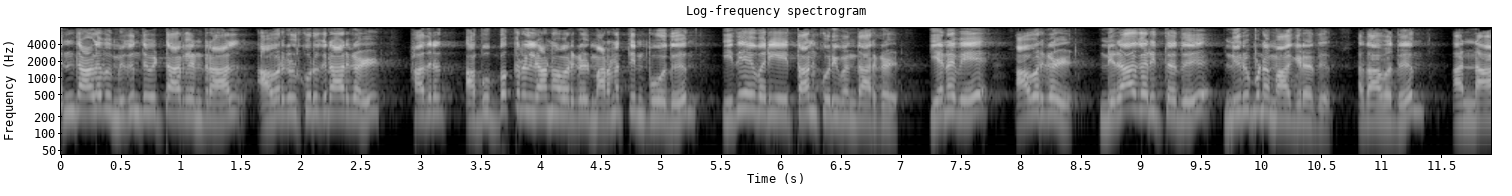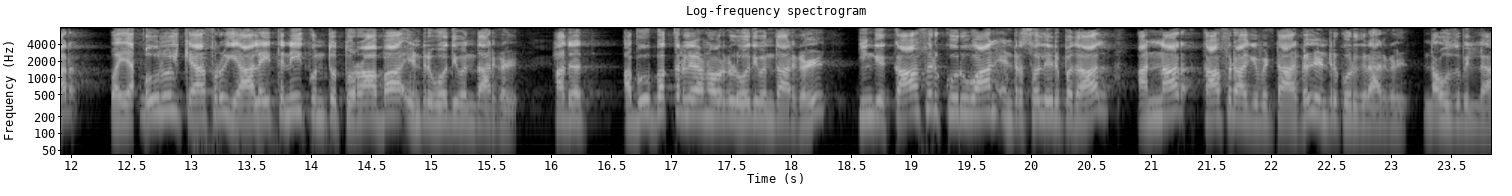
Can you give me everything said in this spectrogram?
எந்த அளவு மிகுந்து விட்டார்கள் என்றால் அவர்கள் கூறுகிறார்கள் ஹதரத் அபு பக்ரலான் அவர்கள் மரணத்தின் போது இதே வரியைத்தான் கூறி வந்தார்கள். எனவே அவர்கள் நிராகரித்தது நிரூபணமாகிறது. அதாவது அன்னார் வயகூலுல் கேஃபரு யாலைத்தனி குந்து துராபா என்று ஓதி வந்தார்கள். ஹதரத் அபு அவர்கள் ஓதி வந்தார்கள். இங்கு காஃபிர் கூறுவான் என்ற சொல் இருப்பதால் அன்னார் காஃபிர் ஆகிவிட்டார்கள் என்று கூறுகிறார்கள். நவுதுபில்லா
